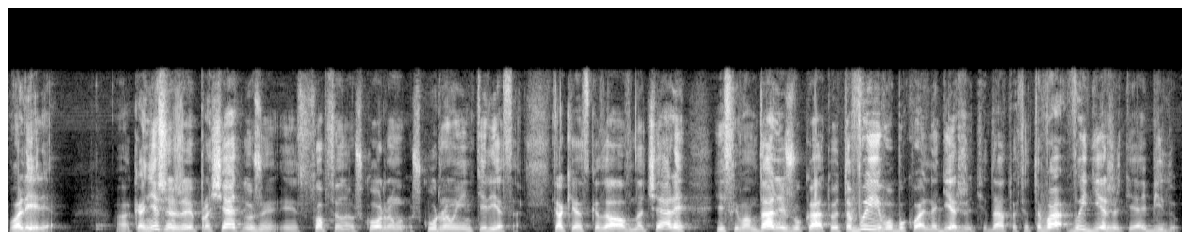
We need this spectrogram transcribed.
Валерия. А, конечно же, прощать нужно из собственного шкурного, шкурного интереса. Как я сказал в начале, если вам дали жука, то это вы его буквально держите, да, то есть это вы держите обиду.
